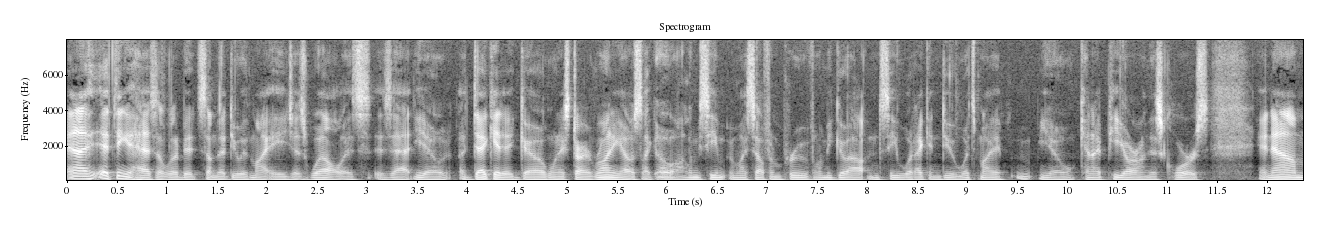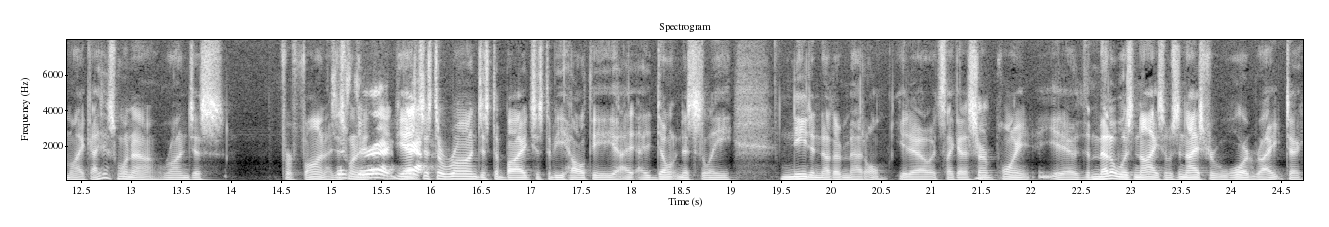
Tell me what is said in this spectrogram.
and I, I, think it has a little bit something to do with my age as well. Is is that you know a decade ago when I started running, I was like, oh, let me see myself improve. Let me go out and see what I can do. What's my you know can I PR on this course? And now I'm like, I just want to run just for fun. I just, just want to yeah, yeah, just to run, just to bike, just to be healthy. I, I don't necessarily need another medal. You know, it's like at a mm. certain point, you know, the medal was nice. It was a nice reward, right? To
